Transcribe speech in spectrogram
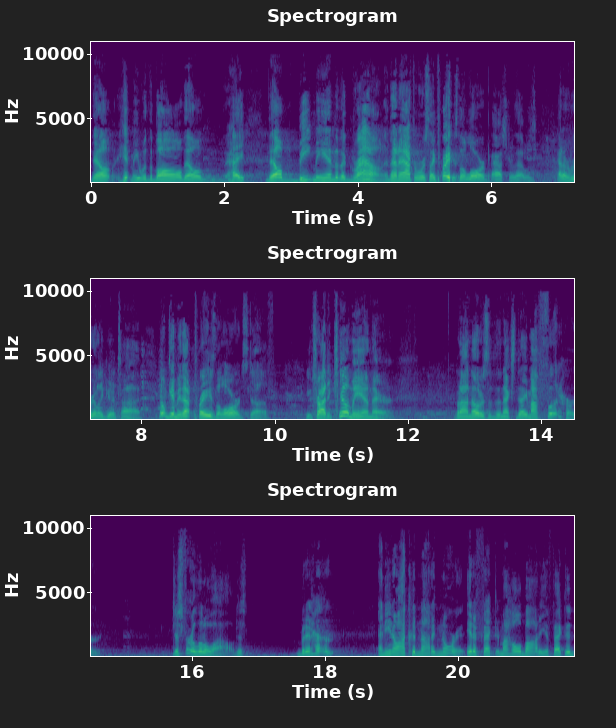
They'll hit me with the ball. They'll, hey, they'll beat me into the ground. And then afterwards say, Praise the Lord, Pastor. That was, had a really good time. Don't give me that praise the Lord stuff. You tried to kill me in there. But I noticed that the next day my foot hurt. Just for a little while. Just but it hurt. And you know, I could not ignore it. It affected my whole body, affected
